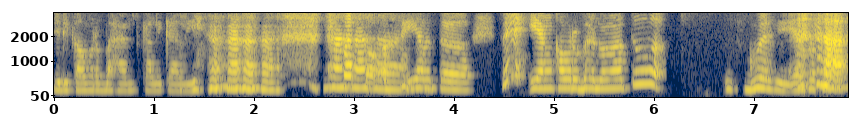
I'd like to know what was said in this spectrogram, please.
jadi kaum rebahan sekali-kali. Nikmat kok. iya betul. Saya yang kaum rebahan banget tuh gue sih yang suka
